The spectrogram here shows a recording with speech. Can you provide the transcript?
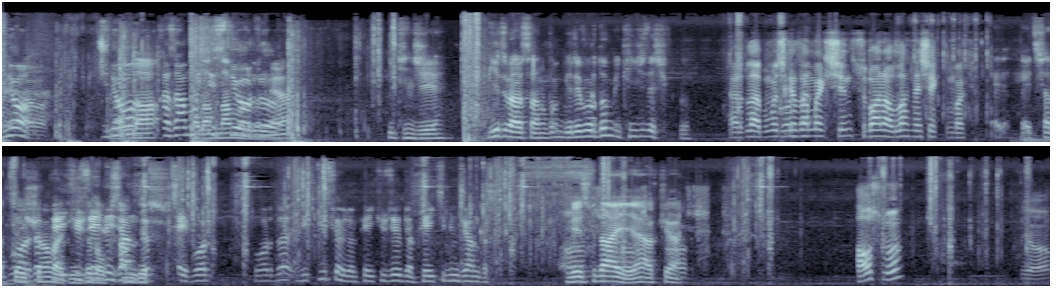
Cino. Cino kazanmak adamdan istiyordu. ya. İkinciyi. Bir var sandım. Biri vurdum. ikinci de çıktı. Erdal abi bu maçı kazanmak için Subhanallah ne çektim bak. Headshot Bu arada değişime bak. P250 candır. %91. Şey bu arada, bu arada ciddi söylüyorum P250 diyorum. P2000 candır. USB daha iyi ya, akıyor. House mu? Yo.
